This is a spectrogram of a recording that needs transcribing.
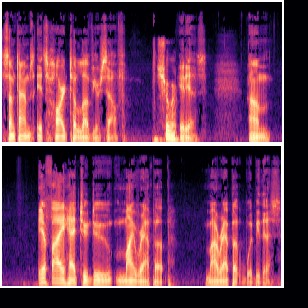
Sometimes it's hard to love yourself. Sure. It is. Um, if I had to do my wrap up, my wrap up would be this.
